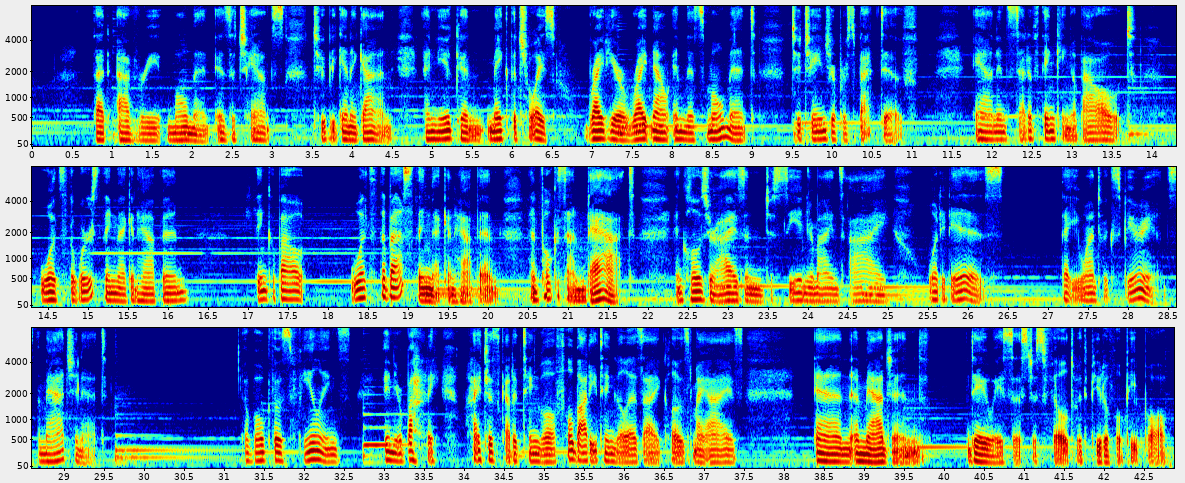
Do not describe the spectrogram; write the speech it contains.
that every moment is a chance to begin again. And you can make the choice right here, right now, in this moment to change your perspective. And instead of thinking about what's the worst thing that can happen, think about what's the best thing that can happen and focus on that and close your eyes and just see in your mind's eye what it is that you want to experience. Imagine it. Evoke those feelings in your body. I just got a tingle, full body tingle as I closed my eyes and imagined Day Oasis just filled with beautiful people.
